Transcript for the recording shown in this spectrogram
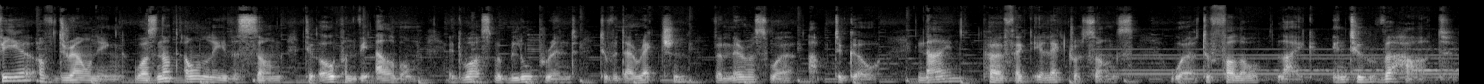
Fear of Drowning was not only the song to open the album, it was the blueprint to the direction the mirrors were up to go. Nine perfect electro songs were to follow like Into the Heart.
